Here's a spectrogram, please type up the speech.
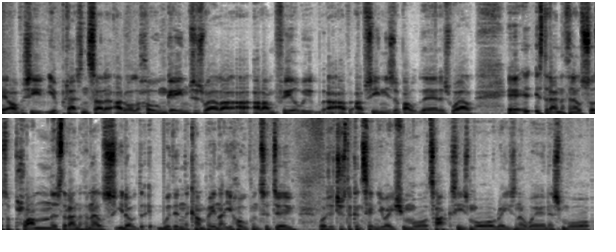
Yeah, obviously, your presence at, at all the home games as well at, at Anfield. We, I've, I've seen you about there as well. Uh, is there anything else sort of planned? Is there anything else you know within the campaign that you're hoping to do, or is it just a continuation? More taxis, more raising awareness, more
